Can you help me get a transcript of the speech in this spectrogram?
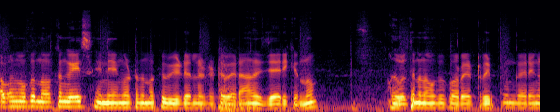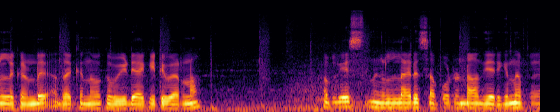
അപ്പോൾ നമുക്ക് നോക്കാം കൈസ് ഇനി അങ്ങോട്ട് നമുക്ക് വീഡിയോയിൽ ഇട്ടിട്ട് വരാമെന്ന് വിചാരിക്കുന്നു. അതുപോലെ തന്നെ നമുക്ക് കുറേ ട്രിപ്പും കാര്യങ്ങളിലൊക്കെ ഉണ്ട്. അതൊക്കെ നമുക്ക് വീഡിയോ ആക്കിയിട്ട് വരണം. അപ്പോൾ കേസ് നിങ്ങളെല്ലാവരും സപ്പോർട്ട് ഉണ്ടാകുമെന്ന് വിചാരിക്കുന്നു. അപ്പോൾ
